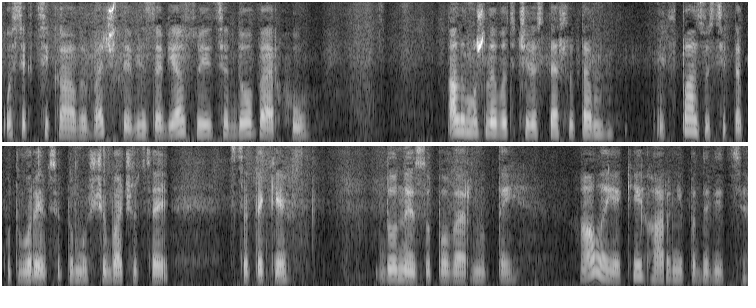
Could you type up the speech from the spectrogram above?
Ось як цікавий, бачите, він зав'язується до верху. Але, можливо, це через те, що там в пазусі так утворився, тому що бачу цей все-таки донизу повернутий. Але які гарні, подивіться,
